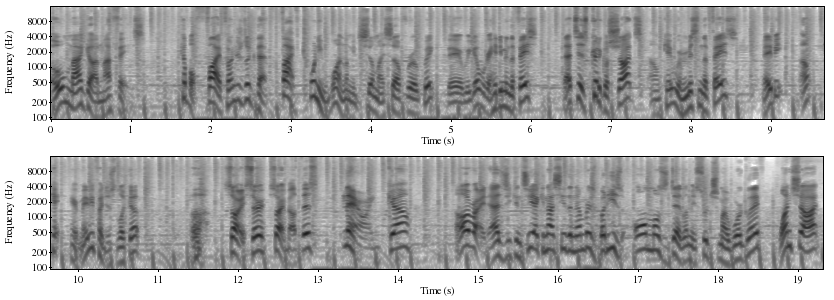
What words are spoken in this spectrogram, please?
Oh my god, my face. A couple 500s, look at that, 521. Let me chill myself real quick. There we go, we're gonna hit him in the face. That's his critical shots. Okay, we're missing the face. Maybe. Oh, okay, here, maybe if I just look up. Oh, sorry, sir. Sorry about this. There we go. All right, as you can see, I cannot see the numbers, but he's almost dead. Let me switch to my Warglaive. One shot,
